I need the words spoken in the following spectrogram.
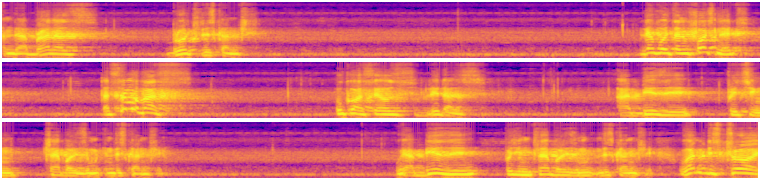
and their brothers brought to this country. Therefore, it's unfortunate that some of us who call ourselves leaders are busy preaching tribalism in this country. We are busy preaching tribalism in this country. We want to destroy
